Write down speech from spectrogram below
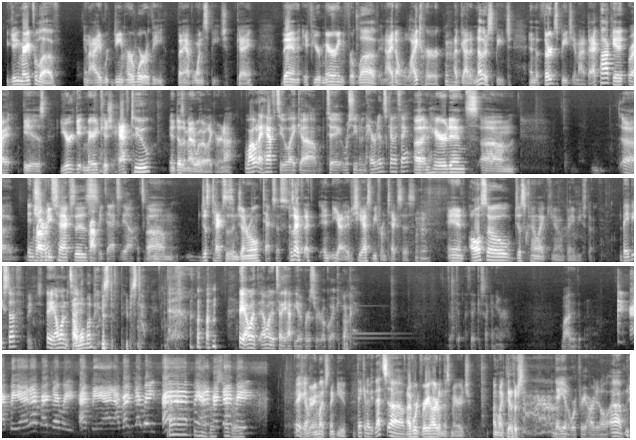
getting married for love, and I deem her worthy. Then I have one speech. Okay. Then if you're marrying for love and I don't like her, Mm-hmm. I've got another speech. And the third speech in my back pocket Right. is you're getting married because you have to, and it doesn't matter whether I like her or not. Why would I have to like um, to receive an inheritance kind of thing? Uh, inheritance, um, Insurance, property taxes, property tax. Yeah, that's a good one. Just Texas in general. Texas. Because I, I and yeah, she has to be from Texas, Mm-hmm. and also just kind of like you know baby stuff, Baby stuff. baby stuff. Hey, I wanted to tell I you. want my baby stuff, baby stuff. Hey, I want I want to tell you happy anniversary real quick. Okay. I'll take a second here. Wow, I did- Happy anniversary! Happy anniversary! Happy anniversary! There Thank you go. very much. Thank you. Thinking of it. That's um. I've worked very hard on this marriage, unlike the others. no, you haven't worked very hard at all. Um,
